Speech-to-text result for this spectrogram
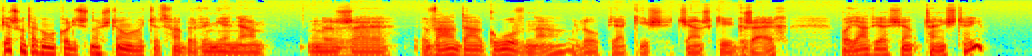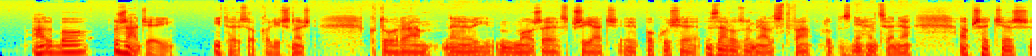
Pierwszą taką okolicznością ojciec Faber wymienia, że wada główna lub jakiś ciężki grzech pojawia się częściej albo rzadziej i to jest okoliczność, która e, może sprzyjać e, pokusie zarozumialstwa lub zniechęcenia. A przecież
